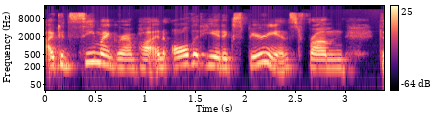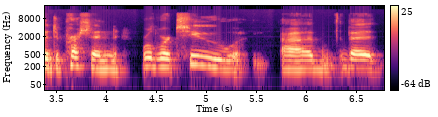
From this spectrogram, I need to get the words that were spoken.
I could see my grandpa and all that he had experienced from the Depression, World War II, uh, the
